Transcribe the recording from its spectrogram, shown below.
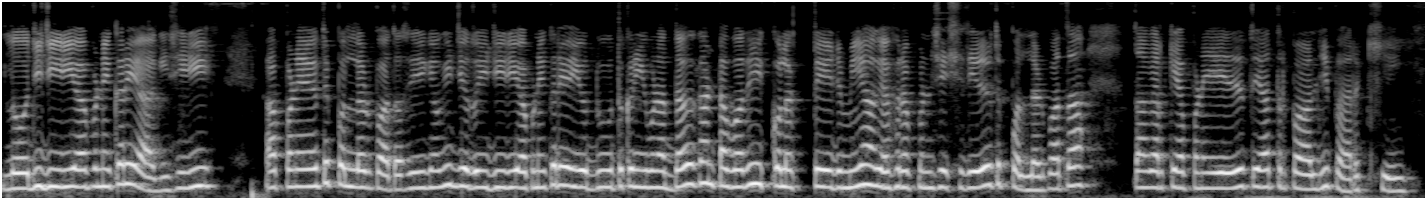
ਲੋ ਜੀ, ਜੀਰੀ ਆਪਣੇ ਘਰੇ ਆ ਗਈ ਸੀ ਜੀ ਆਪਣੇ ਤੇ ਪੱਲੜ ਪਾਤਾ ਸੀ, ਕਿਉਂਕਿ ਜਦੋਂ ਹੀ ਜੀਰੀ ਆਪਣੇ ਘਰੇ ਆਈ, ਉਦੋਂ ਤਕਰੀਬਨ ਅੱਧਾ ਕੁ ਘੰਟਾ ਬਾਅਦ ਹੀ ਇੱਕੋ ਲੱਖ ਤੇਜ਼ ਮੀਂਹ ਆ ਗਿਆ, ਫਿਰ ਆਪਾਂ ਨੇ ਸ਼ੀਸ਼ੇ ਦੇ ਇਹਦੇ ਉੱਤੇ ਪੱਲੜ ਪਾਤਾ, ਤਾਂ ਕਰਕੇ ਆਪਣੇ ਇਹਦੇ ਤੇ ਆਹ ਤਰਪਾਲ ਜੀ ਪਾ ਰੱਖੀ ਹੈ ਜੀ।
